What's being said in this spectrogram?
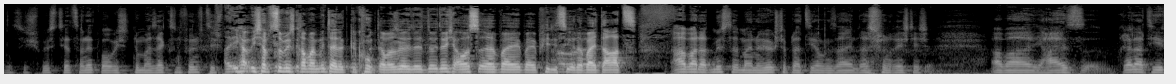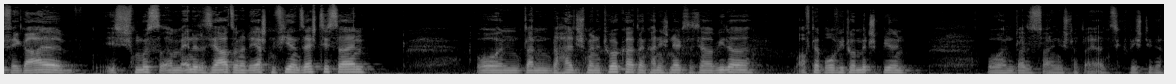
Also ich wüsste jetzt noch nicht, wo ich Nummer 56 bin. Ich habe ich hab zumindest gerade mal im Internet geguckt, aber durchaus äh, bei, bei PDC aber, oder bei Darts. Aber das müsste meine höchste Platzierung sein, das ist schon richtig. Aber ja, ist relativ egal. Ich muss am Ende des Jahres unter der ersten 64 sein. Und dann behalte ich meine Tourcard, dann kann ich nächstes Jahr wieder auf der Profitour mitspielen. Und das ist eigentlich das einzig Wichtige.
